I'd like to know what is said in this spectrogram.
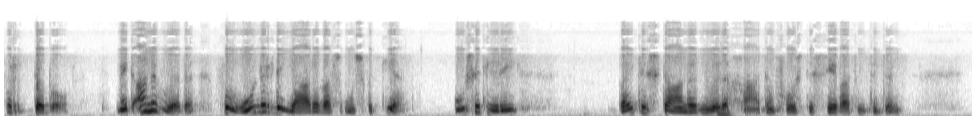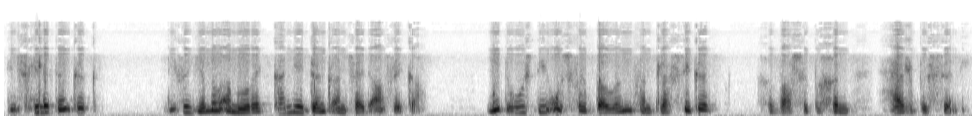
verdubbel. Met ander woorde, vir honderde jare was ons verkeerd. Ons het hierdie buitestander nodig gehad om vir ons te sê wat om te doen. En skielik dink ek, liewe hemel Amore, kan jy dink aan Suid-Afrika? Moet ons nie ons verbouing van klassieke gewasse begin herbesin nie?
